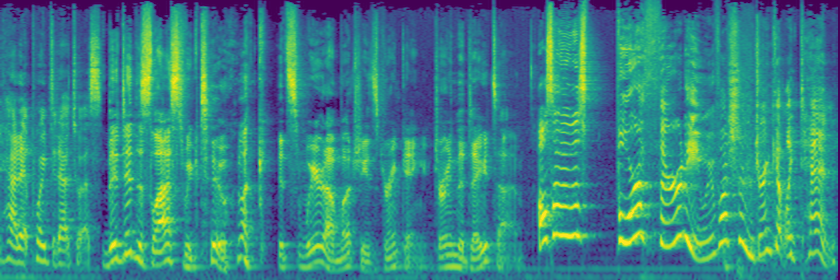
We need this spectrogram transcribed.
had it pointed out to us. They did this last week too. Like, it's weird how much he's drinking during the daytime. Also, it was 4:30. We watched him drink at like 10.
